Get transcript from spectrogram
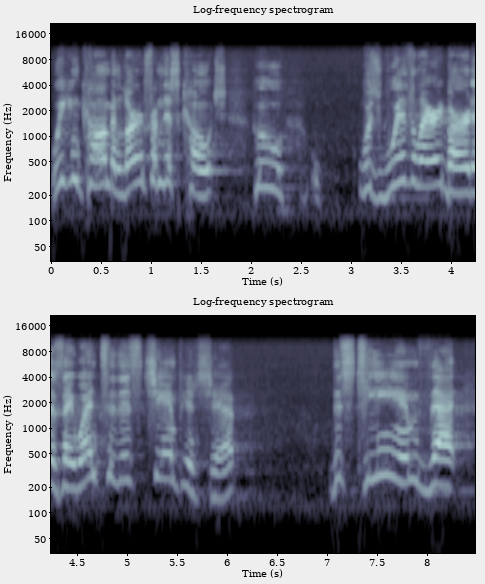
We can come and learn from this coach who was with Larry Bird as they went to this championship, this team that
